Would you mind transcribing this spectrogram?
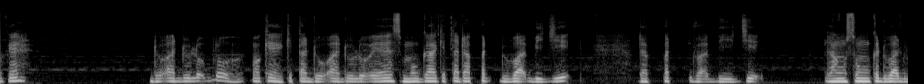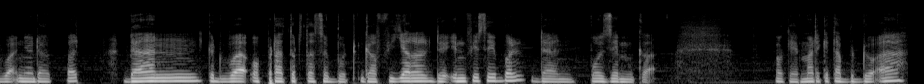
Oke? Doa dulu, bro. Oke, kita doa dulu ya. Semoga kita dapat dua biji. Dapat dua biji. Langsung kedua-duanya dapat. Dan kedua operator tersebut, Gavial the Invisible dan Pozemka. Oke, mari kita berdoa.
